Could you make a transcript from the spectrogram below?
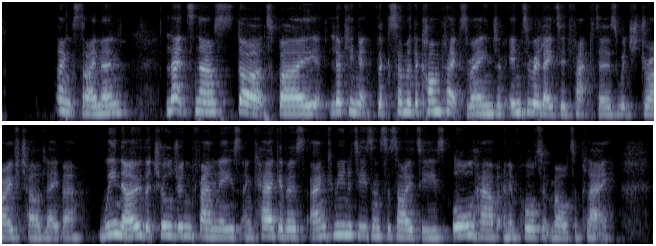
Thanks, Simon. Let's now start by looking at the, some of the complex range of interrelated factors which drive child labour. We know that children, families and caregivers and communities and societies all have an important role to play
